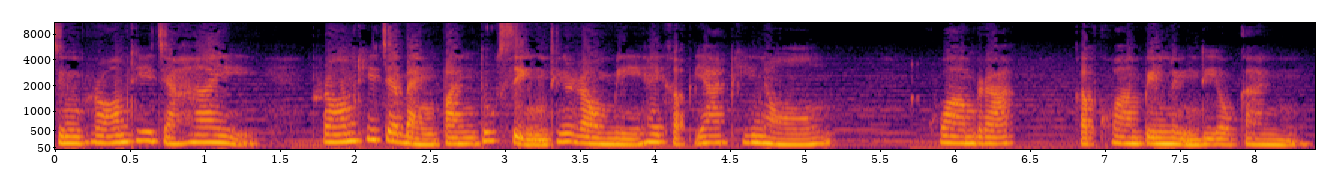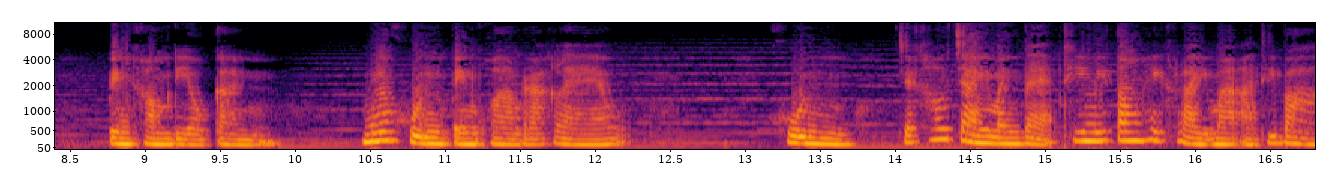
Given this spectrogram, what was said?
จึงพร้อมที่จะให้ พร้อมที่จะแบ่งปันทุกสิ่งที่เรามีให้กับญาติพี่น้อง ความรักกับความเป็นหนึ่งเดียวกัน เป็นคำเดียวกัน เมื่อคุณเป็นความรักแล้ว คุณจะเข้าใจมันแบบที่ไม่ต้องให้ใครมาอธิบา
